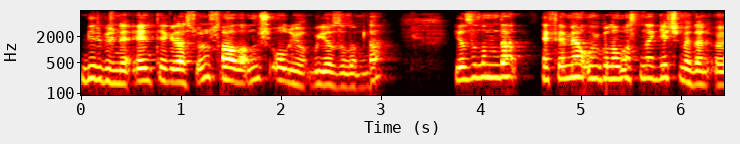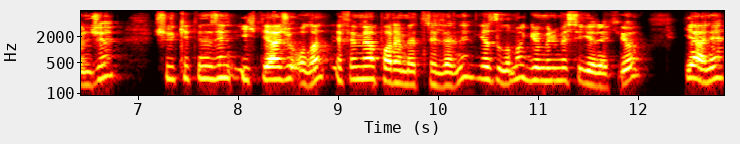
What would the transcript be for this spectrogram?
birbirine entegrasyonu sağlanmış oluyor bu yazılımda. Yazılımda FMA uygulamasına geçmeden önce şirketinizin ihtiyacı olan FMA parametrelerinin yazılıma gömülmesi gerekiyor. Yani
